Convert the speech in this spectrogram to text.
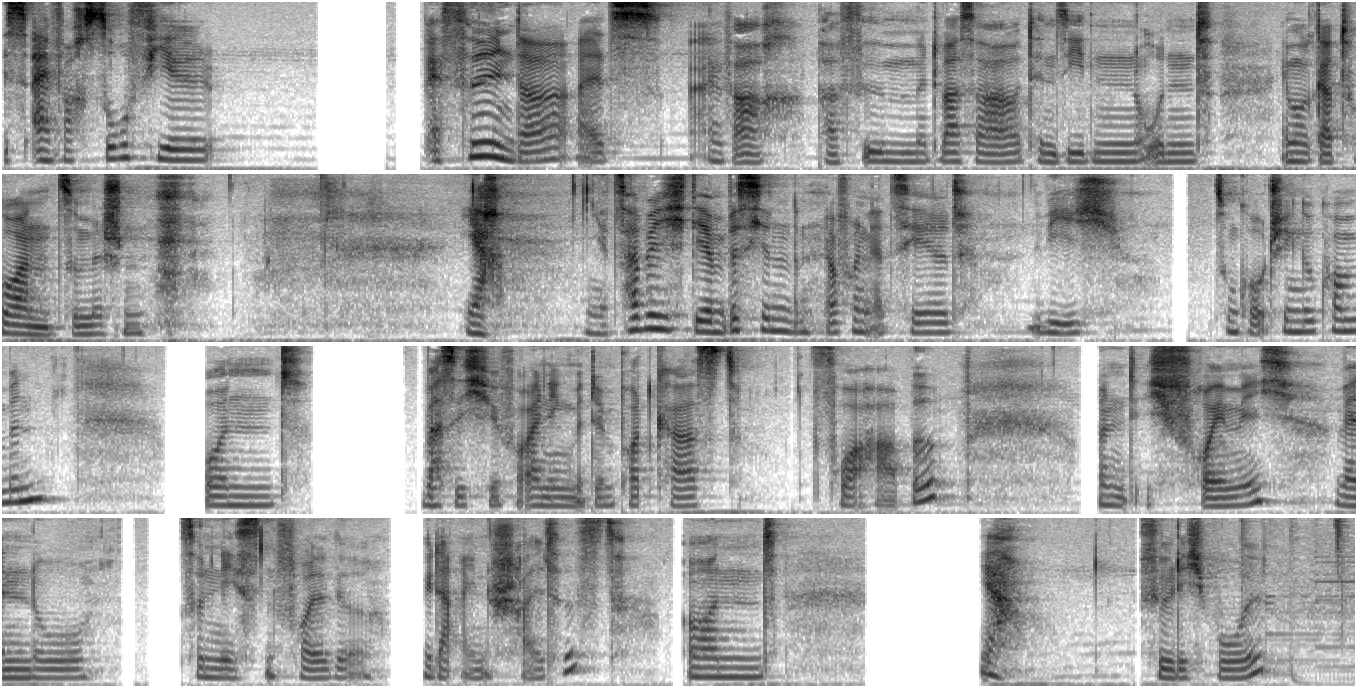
ist einfach so viel erfüllender als einfach Parfüm mit Wasser, Tensiden und Emulgatoren zu mischen. ja, jetzt habe ich dir ein bisschen davon erzählt, wie ich zum Coaching gekommen bin und was ich hier vor allen Dingen mit dem Podcast vorhabe. Und ich freue mich, wenn du zur nächsten Folge wieder einschaltest. Und ja, Fühl dich wohl,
